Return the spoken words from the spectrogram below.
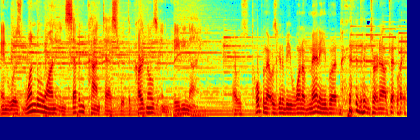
and was 1 to 1 in seven contests with the Cardinals in 89. I was hoping that was going to be one of many, but it didn't turn out that way.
